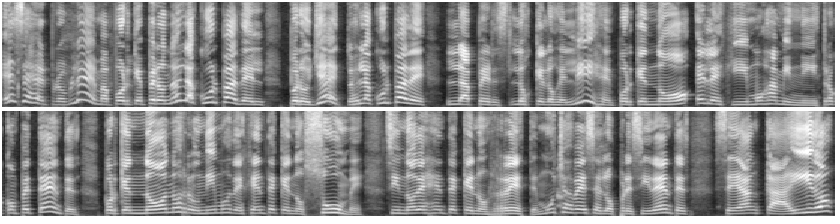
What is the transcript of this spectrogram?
Ese es el problema, porque, pero no es la culpa del proyecto, es la culpa de la los que los eligen, porque no elegimos a ministros competentes, porque no nos reunimos de gente que nos sume, sino de gente que nos reste. Muchas veces los presidentes se han caído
